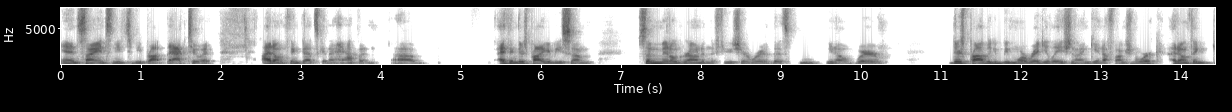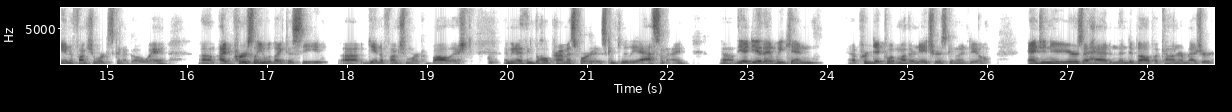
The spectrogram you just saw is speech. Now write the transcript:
and science needs to be brought back to it. I don't think that's going to happen. Uh, I think there's probably going to be some some middle ground in the future where this, you know, where there's probably going to be more regulation on gain of function work. I don't think gain of function work is going to go away. Um, I personally would like to see uh, gain of function work abolished. I mean, I think the whole premise for it is completely asinine. Uh, the idea that we can uh, predict what Mother Nature is going to do, engineer years ahead, and then develop a countermeasure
